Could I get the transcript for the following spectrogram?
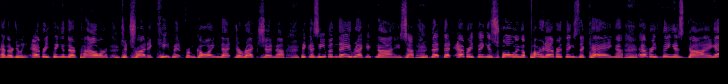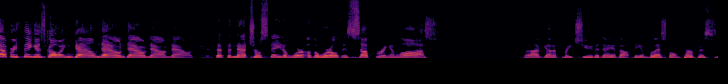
and they're doing everything in their power to try to keep it from going that direction uh, because even they recognize uh, that, that everything is falling apart, everything's decaying, uh, everything is dying, everything is going down, down, down, down, down. That the natural state of, wor- of the world is suffering and loss. But I've got to preach to you today about being blessed on purpose.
